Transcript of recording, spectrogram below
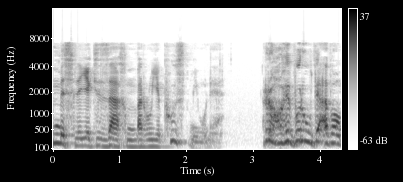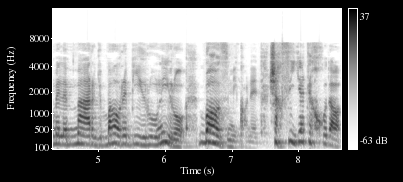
مثل یک زخم بر روی پوست میمونه. راه ورود عوامل مرگبار بیرونی رو باز می‌کنه. شخصیت خدا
